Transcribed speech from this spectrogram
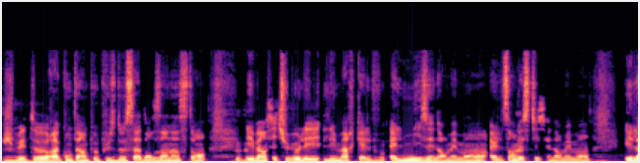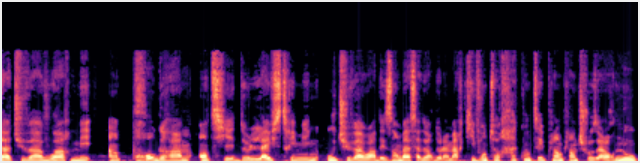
Je vais te raconter un peu plus de ça dans un instant. et eh ben, si tu veux, les, les marques, elles, elles misent énormément, elles investissent énormément. Et là, tu vas avoir, mais un programme entier de live streaming où tu vas avoir des ambassadeurs de la marque qui vont te raconter plein plein de choses. Alors nous,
